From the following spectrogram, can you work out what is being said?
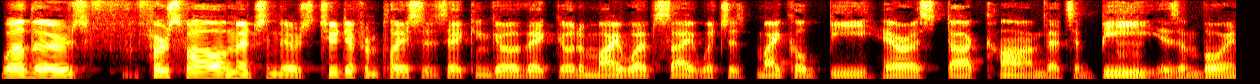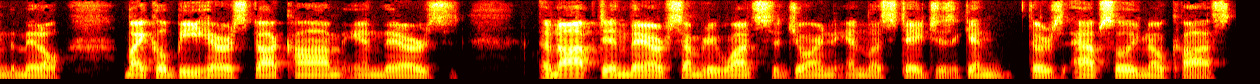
Well, there's first of all, I'll mention there's two different places they can go. They go to my website, which is michaelbharris.com. That's a B mm-hmm. is a boy in the middle, michaelbharris.com. And there's an opt in there if somebody wants to join Endless Stages. Again, there's absolutely no cost.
